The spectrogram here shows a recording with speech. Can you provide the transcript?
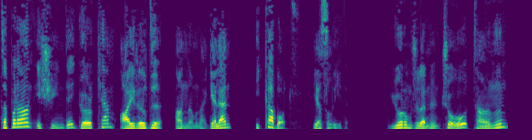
Tapınağın eşiğinde görkem ayrıldı anlamına gelen ikabot yazılıydı. Yorumcularının çoğu Tanrı'nın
